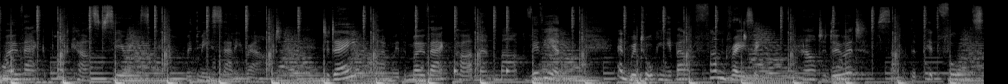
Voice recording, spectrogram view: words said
the Movac podcast series with me, Sally Round. Today, I'm with Movac partner Mark Vivian, and we're talking about fundraising, how to do it, some of the pitfalls,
